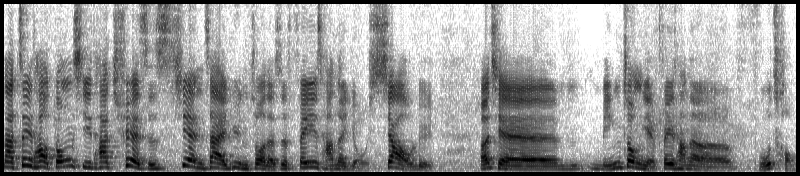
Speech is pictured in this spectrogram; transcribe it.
那这套东西它确实现在运作的是非常的有效率，而且民众也非常的服从，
